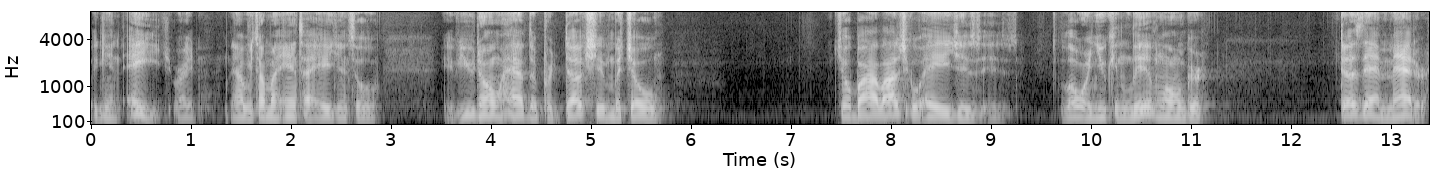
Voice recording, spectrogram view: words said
again, age, right? Now we're talking about anti-aging. So if you don't have the production, but your your biological age is is lower and you can live longer, does that matter?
